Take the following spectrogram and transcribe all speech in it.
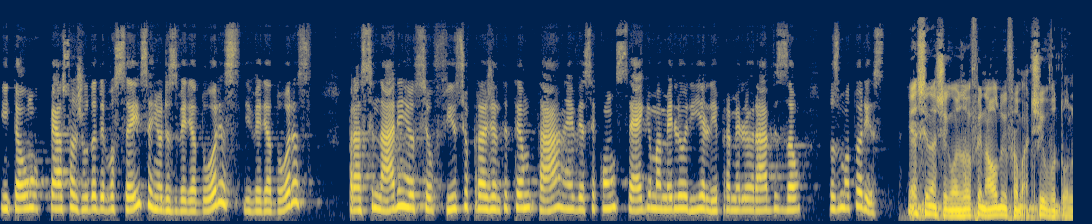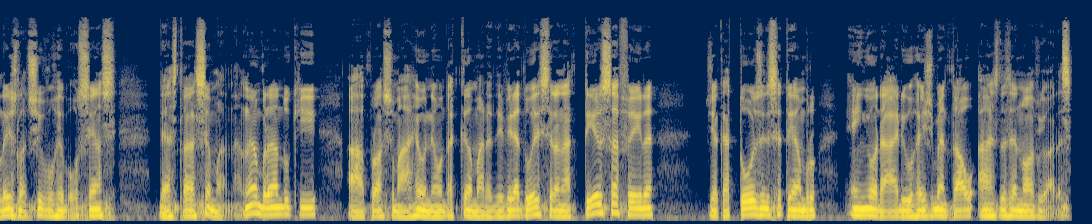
Então peço ajuda de vocês, senhores vereadores e vereadoras para assinarem esse ofício para a gente tentar né, ver se consegue uma melhoria ali para melhorar a visão dos motoristas. E assim nós chegamos ao final do informativo do Legislativo Rebolsense desta semana. Lembrando que a próxima reunião da Câmara de Vereadores será na terça-feira, dia 14 de setembro, em horário regimental às 19 horas.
